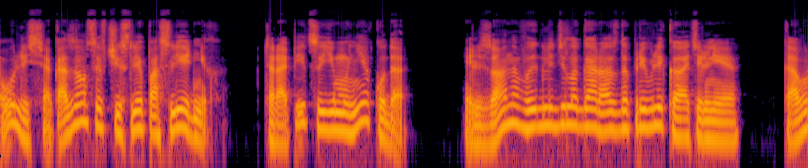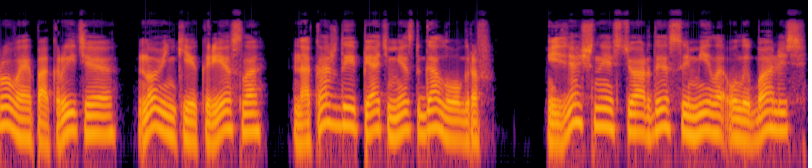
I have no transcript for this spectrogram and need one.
Улис оказался в числе последних, Торопиться ему некуда. Эльзана выглядела гораздо привлекательнее. Ковровое покрытие, новенькие кресла, на каждые пять мест голограф. Изящные стюардессы мило улыбались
